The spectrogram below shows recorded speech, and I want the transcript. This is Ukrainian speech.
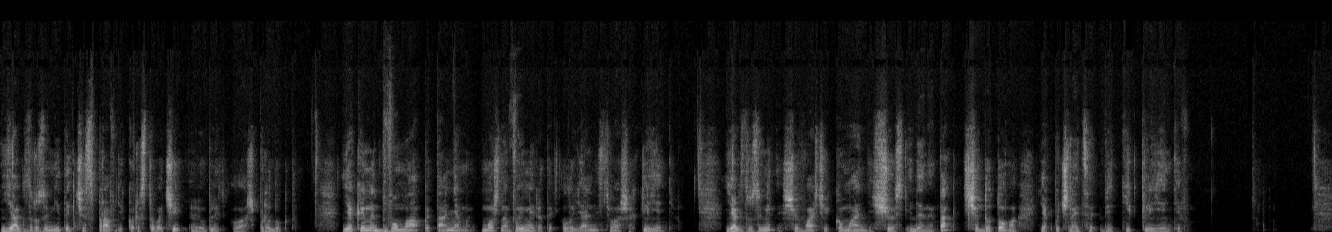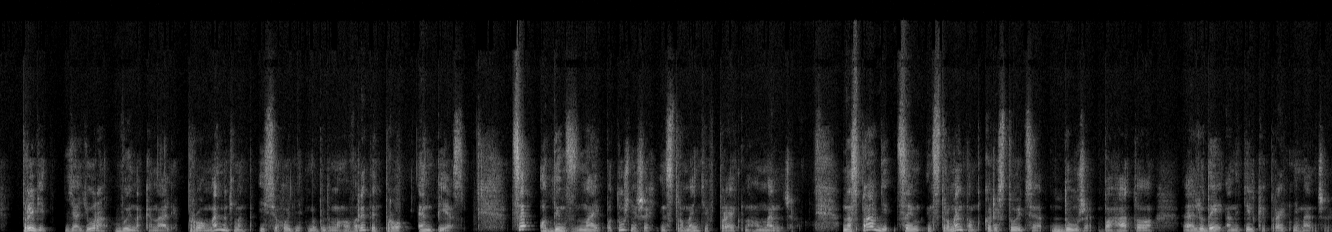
Як зрозуміти, чи справді користувачі люблять ваш продукт? Якими двома питаннями можна виміряти лояльність ваших клієнтів? Як зрозуміти, що в вашій команді щось іде не так ще до того, як почнеться відтік клієнтів? Привіт! Я Юра, ви на каналі про менеджмент, і сьогодні ми будемо говорити про NPS. Це один з найпотужніших інструментів проєктного менеджера. Насправді цим інструментом користуються дуже багато е, людей, а не тільки проєктні менеджери.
